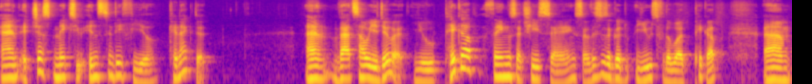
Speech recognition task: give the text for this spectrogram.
And it just makes you instantly feel connected. And that's how you do it. You pick up things that she's saying. So, this is a good use for the word pick up. Um,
